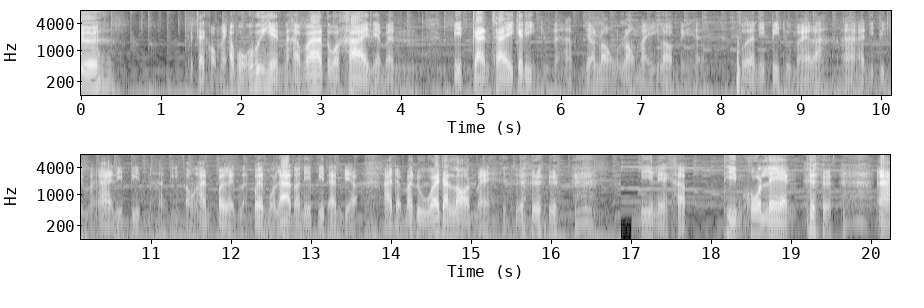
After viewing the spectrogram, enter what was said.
เออเป็นใจของใหม่เอาผมก็เพิ่งเห็นนะครับว่าตัวคายเนี่ยมัน ปิดการใช้กระดิ่งอยู่นะครับ เดี๋ยวลองลองใหม่อีกรอบหนึ่งฮะส่วนอันนี้ปิดอยู่ไหมล่ะ อ่า อันนี้ปิดอยู่ไหมอ่าอันนี้ปิดนะครับ อีกสองอันเปิด เปิดหมดแล้ว ตอนนี้ปิดอันเดียว อ่าเดี๋ยวมาดูว่าจะรอดไหม นี่เลยครับ ทีมโคตรแรง อะ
